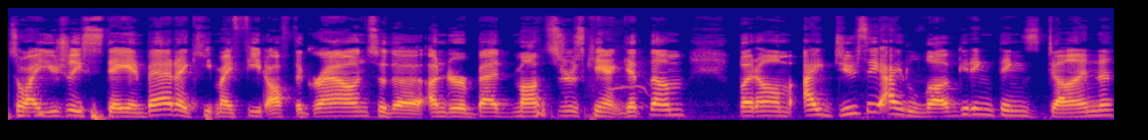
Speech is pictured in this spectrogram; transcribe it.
So I Mm-hmm. usually stay in bed. I keep my feet off the ground so the under bed monsters can't get them. But um I do say I love getting things done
